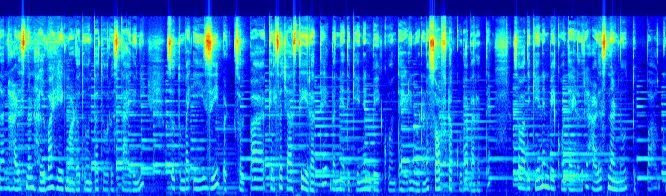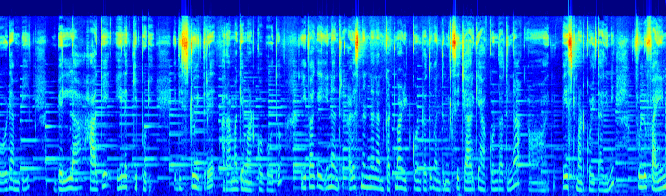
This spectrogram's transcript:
ನಾನು ಹಳಸ್ನಣ್ಣು ಹಲ್ವಾ ಹೇಗೆ ಮಾಡೋದು ಅಂತ ತೋರಿಸ್ತಾ ಇದ್ದೀನಿ. ಸೊ ತುಂಬ ಈಸಿ ಬಟ್ ಸ್ವಲ್ಪ ಕೆಲಸ ಜಾಸ್ತಿ ಇರುತ್ತೆ. ಬನ್ನಿ, ಅದಕ್ಕೆ ಏನೇನು ಬೇಕು ಅಂತ ಹೇಳಿ ನೋಡೋಣ. ಸಾಫ್ಟಾಗಿ ಕೂಡ ಬರುತ್ತೆ. ಸೊ ಅದಕ್ಕೆ ಏನೇನು ಬೇಕು ಅಂತ ಹೇಳಿದ್ರೆ ಹಳಸಿನಣ್ಣು, ತುಪ್ಪ ಗೋಡಂಬಿ, ಬೆಲ್ಲ ಹಾಗೆ ಏಲಕ್ಕಿ ಪುಡಿ. ಇದಿಷ್ಟು ಇದ್ದರೆ ಆರಾಮಾಗೆ ಮಾಡ್ಕೋಬೋದು. ಇವಾಗ ಏನಂದರೆ ಹಳಸನನ್ನ ನಾನು ಕಟ್ ಮಾಡಿ ಇಟ್ಕೊಂಡಿರೋದು ಒಂದು ಮಿಕ್ಸಿ ಜಾರ್ಗೆ ಹಾಕ್ಕೊಂಡು ಅದನ್ನು ಪೇಸ್ಟ್ ಮಾಡ್ಕೊಳ್ತಾ ಇದ್ದೀನಿ ಫುಲ್ಲು ಫೈನ್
